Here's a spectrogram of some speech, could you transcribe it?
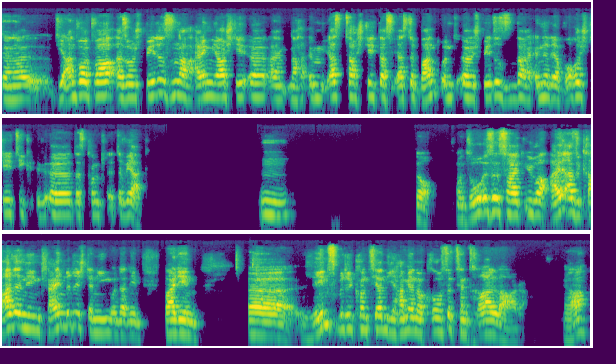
Äh, dann, äh, die Antwort war, also spätestens nach einem Jahr steht, äh, nach dem ersten Tag steht das erste Band und spätestens nach Ende der Woche steht die, das komplette Werk. Mhm. So. Und so ist es halt überall, also gerade in den kleinen mittelständigen Unternehmen, bei den äh, Lebensmittelkonzernen, die haben ja noch große Zentrallager. Ja,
